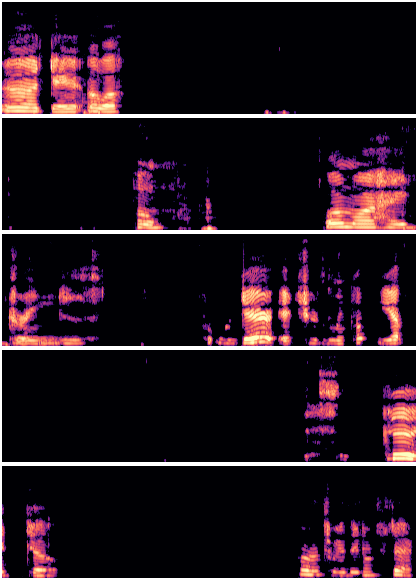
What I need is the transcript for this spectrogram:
Ah, dang it. Oh well. Oh. Four more hydrangeas. Put one there. It should link up. Yep. This is good though. Oh, that's weird. They don't stack.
